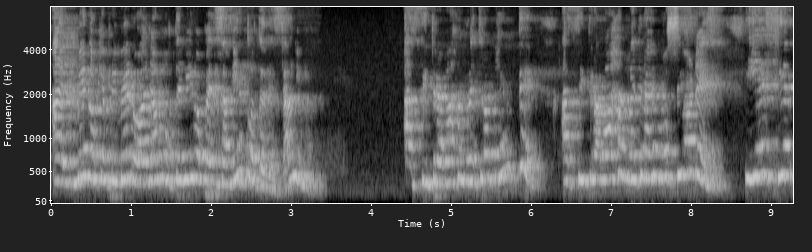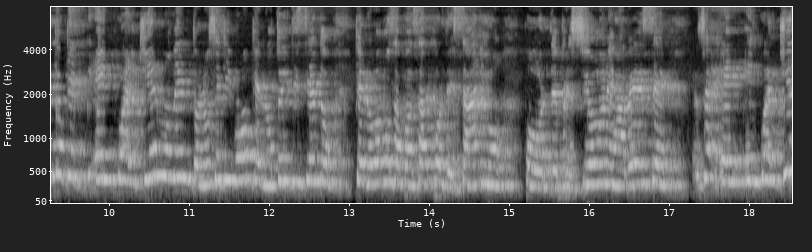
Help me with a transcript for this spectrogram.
al menos que primero hayamos tenido pensamientos de desánimo. Así trabaja nuestra mente, así trabajan nuestras emociones. Y es cierto que en cualquier momento, no se equivoquen, no estoy diciendo que no vamos a pasar por desánimo, por depresiones a veces. O sea, en, cualquier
